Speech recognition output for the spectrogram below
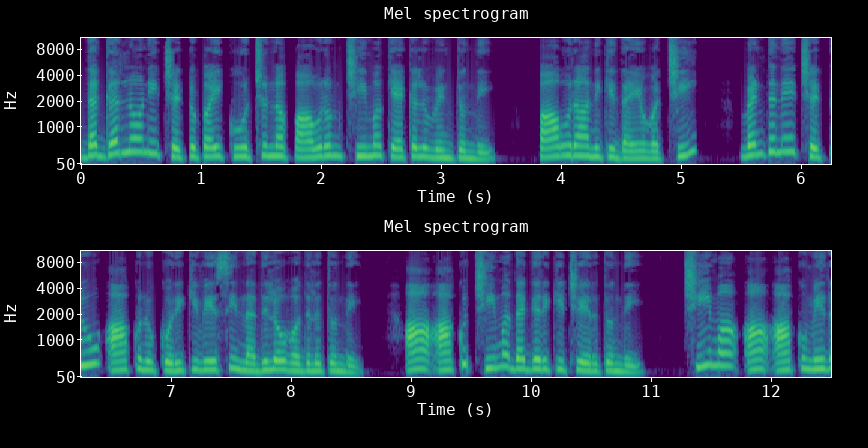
దగ్గర్లోని చెట్టుపై కూర్చున్న పావురం చీమ కేకలు వింటుంది. పావురానికి దయవచ్చి వెంటనే చెట్టు ఆకును కొరికివేసి నదిలో వదులుతుంది. ఆ ఆకు చీమ దగ్గరికి చేరుతుంది. చీమ ఆ ఆకు మీద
